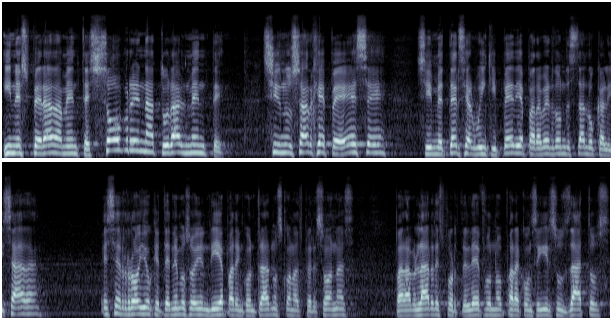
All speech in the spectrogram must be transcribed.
inesperadamente, sobrenaturalmente, sin usar GPS, sin meterse al Wikipedia para ver dónde está localizada, ese rollo que tenemos hoy en día para encontrarnos con las personas, para hablarles por teléfono, para conseguir sus datos.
